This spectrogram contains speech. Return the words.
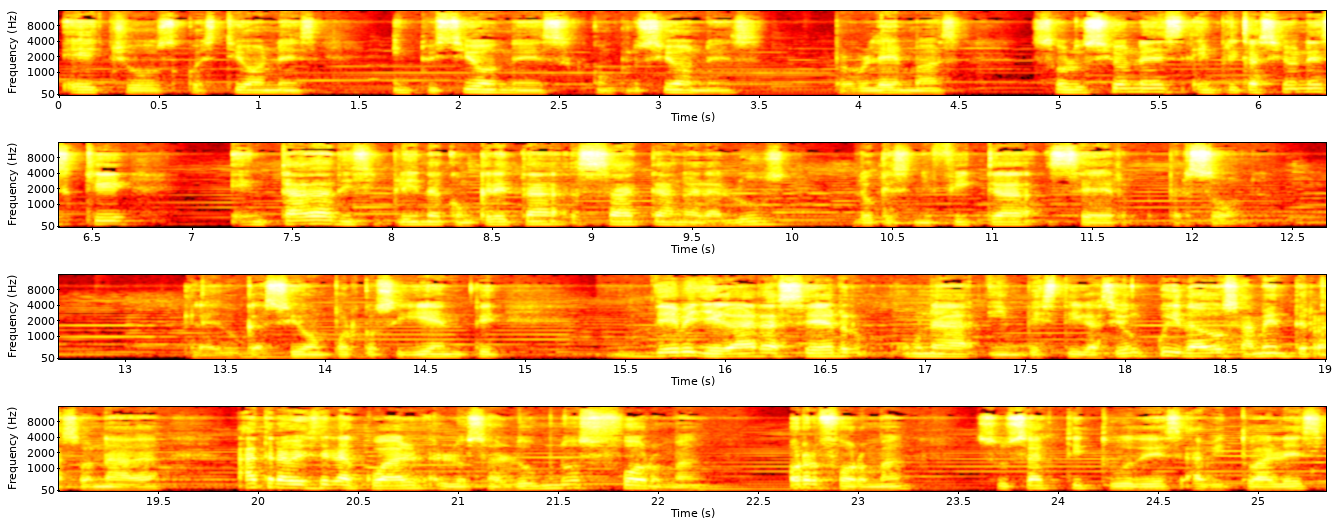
hechos, cuestiones, intuiciones, conclusiones, problemas, soluciones e implicaciones que en cada disciplina concreta sacan a la luz lo que significa ser persona. La educación, por consiguiente, debe llegar a ser una investigación cuidadosamente razonada a través de la cual los alumnos forman o reforman sus actitudes habituales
